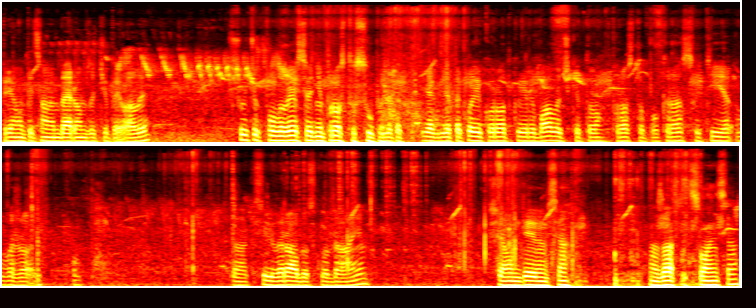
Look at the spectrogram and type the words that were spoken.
прямо під самим берегом зачепив. Але Щучок половив сьогодні просто супер. Для як для такої короткої рибалочки, то просто по красоті я вважаю. Оп. Так, сільвераду складаємо. Ще вон дивимося на захід сонця.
